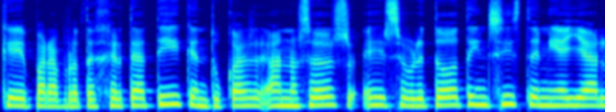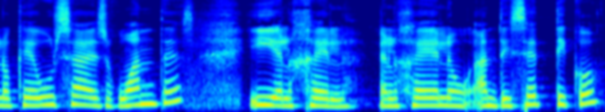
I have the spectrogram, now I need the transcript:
que para protegerte a ti, que en tu caso a nosotros eh, sobre todo te insisten y ella lo que usa es guantes y el gel, el gel antiséptico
